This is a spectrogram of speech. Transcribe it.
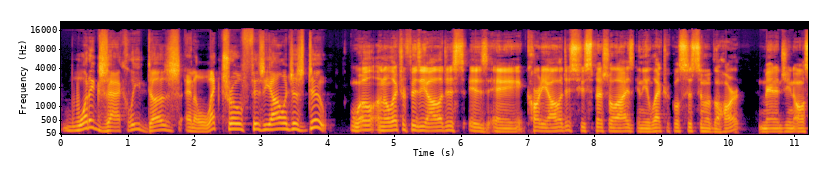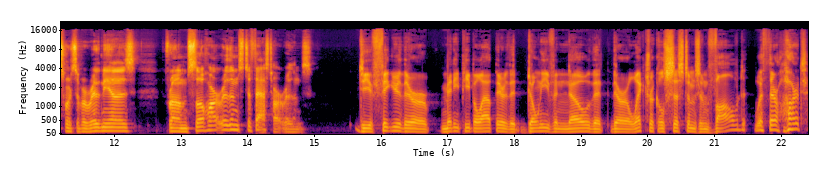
what exactly does an electrophysiologist do? Well, an electrophysiologist is a cardiologist who specializes in the electrical system of the heart, managing all sorts of arrhythmias from slow heart rhythms to fast heart rhythms. Do you figure there are many people out there that don't even know that there are electrical systems involved with their heart?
